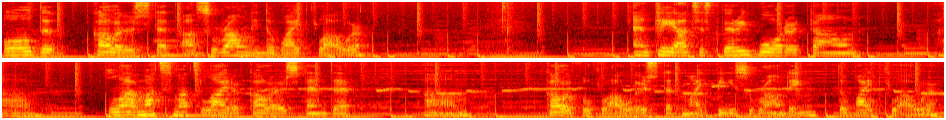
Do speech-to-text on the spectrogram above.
all the colors that are surrounding the white flower. And they are just very watered down, um, much, much lighter colors than the um, colorful flowers that might be surrounding the white flower.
